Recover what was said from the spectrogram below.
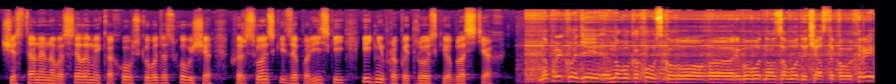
що стане новоселами Каховського водосховища в Херсонській, Запорізькій і Дніпропетровській областях. На прикладі Новокаховського е, рибоводного заводу частикових риб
